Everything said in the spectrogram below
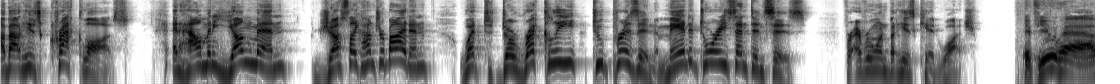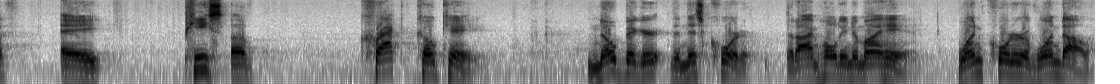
about his crack laws and how many young men, just like Hunter Biden, went directly to prison, mandatory sentences for everyone but his kid. Watch. If you have a piece of crack cocaine, no bigger than this quarter that I'm holding in my hand, one quarter of one dollar.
